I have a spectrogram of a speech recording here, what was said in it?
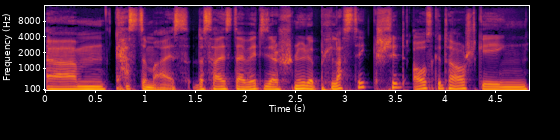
Ähm, Customize. Das heißt, da wird dieser schnöde Plastik-Shit ausgetauscht gegen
